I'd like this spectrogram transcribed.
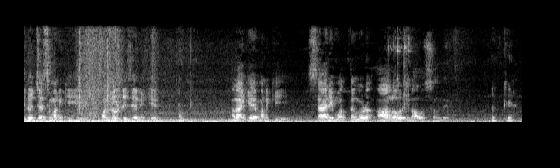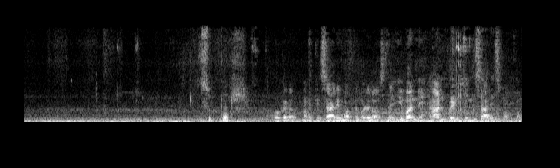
ఇది వచ్చేసి మనకి పళ్ళు డిజైన్ ఇది. అలాగే మనకి శారీ మొత్తం కూడా ఆల్ ఓవర్ ఇలా వస్తుంది. ఓకే. సూపర్. ఓకేనా? మనకి శారీ మొత్తం కూడా ఇలా వస్తాయి. ఇవన్నీ హ్యాండ్ ప్రింటింగ్ శారీస్ మొత్తం.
